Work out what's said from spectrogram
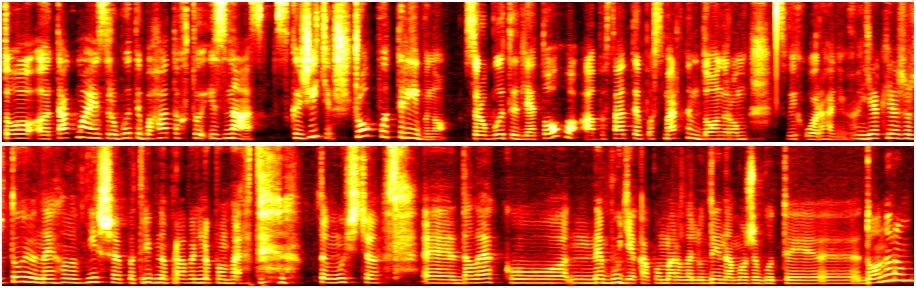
то е, так має зробити багато хто із нас. Скажіть, що потрібно зробити для того, аби стати посмертним донором своїх органів? Як я жартую, найголовніше потрібно правильно померти. Тому що е, далеко не будь-яка померла людина може бути е, донором.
